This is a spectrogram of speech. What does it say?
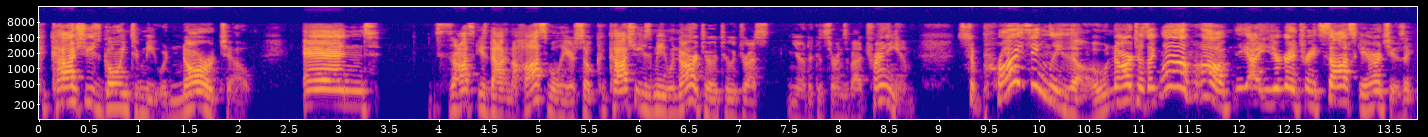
Kakashi's going to meet with Naruto, and Sasuke's not in the hospital here, so Kakashi is meeting with Naruto to address, you know, the concerns about training him. Surprisingly, though, Naruto's like, well, oh, you're going to train Sasuke, aren't you? It's like,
